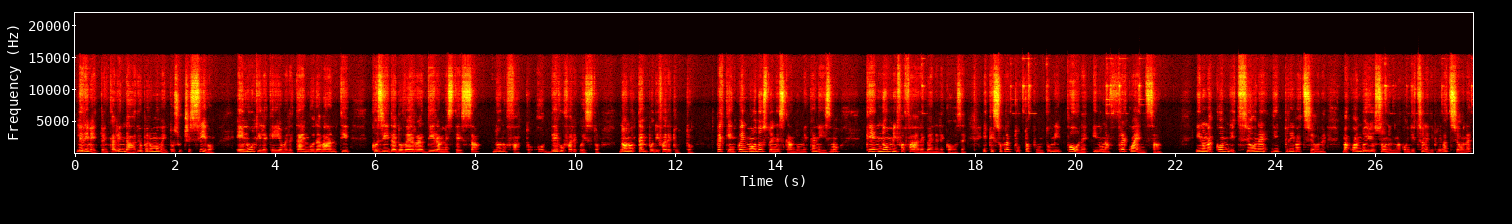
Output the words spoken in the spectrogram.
le rimetto in calendario per un momento successivo. È inutile che io me le tengo davanti così da dover dire a me stessa non ho fatto o devo fare questo, non ho tempo di fare tutto, perché in quel modo sto innescando un meccanismo che non mi fa fare bene le cose e che soprattutto appunto mi pone in una frequenza in una condizione di privazione, ma quando io sono in una condizione di privazione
